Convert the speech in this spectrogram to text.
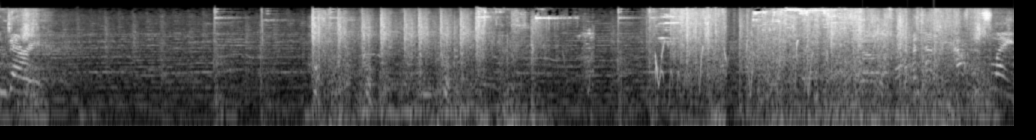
Legendary! An enemy has been slain!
